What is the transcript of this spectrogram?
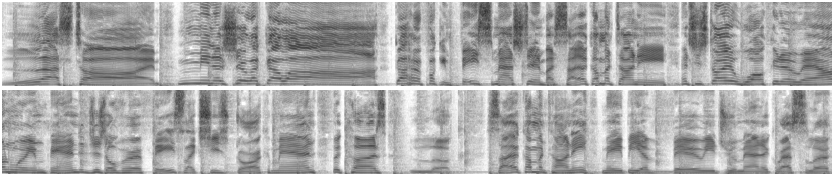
Last time, Mina Shirakawa got her fucking face smashed in by Saya Kamitani, and she started walking around wearing bandages over her face like she's Dark Man because, look, Saya Kamitani may be a very dramatic wrestler,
